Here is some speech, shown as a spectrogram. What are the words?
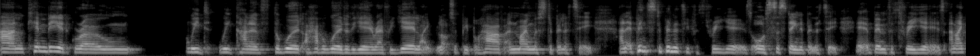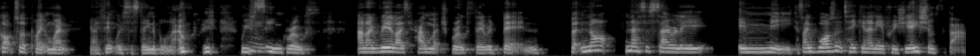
and Kimby had grown we'd we kind of the word i have a word of the year every year like lots of people have and mine was stability and it had been stability for three years or sustainability it had been for three years and i got to a point and went yeah i think we're sustainable now we've mm. seen growth and I realized how much growth there had been, but not necessarily in me because I wasn't taking any appreciation for that.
